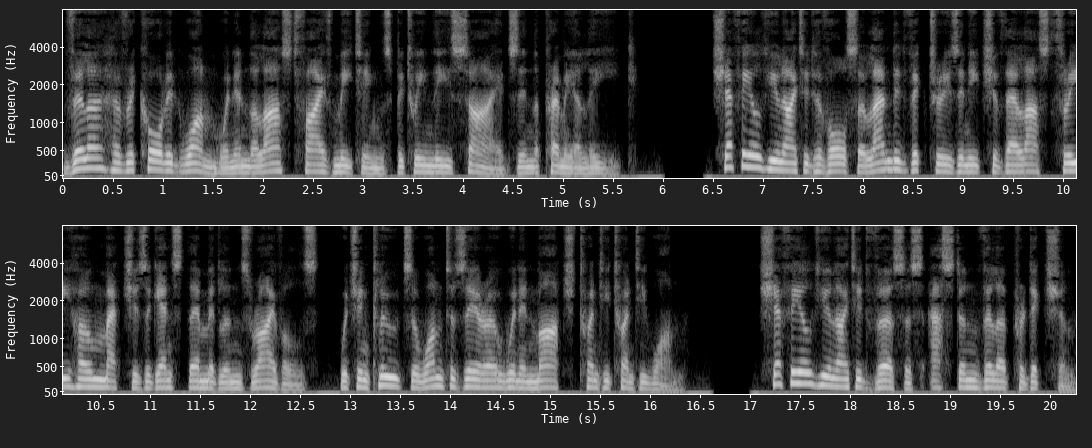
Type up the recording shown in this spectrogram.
Villa have recorded one win in the last five meetings between these sides in the Premier League. Sheffield United have also landed victories in each of their last three home matches against their Midlands rivals, which includes a 1-0 win in March 2021. Sheffield United vs Aston Villa prediction.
